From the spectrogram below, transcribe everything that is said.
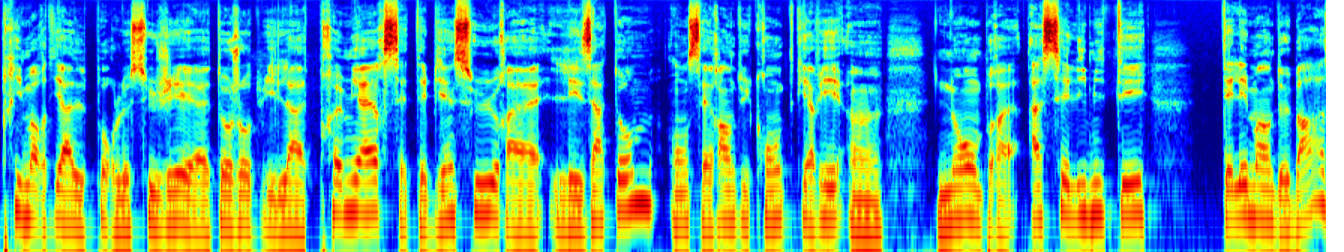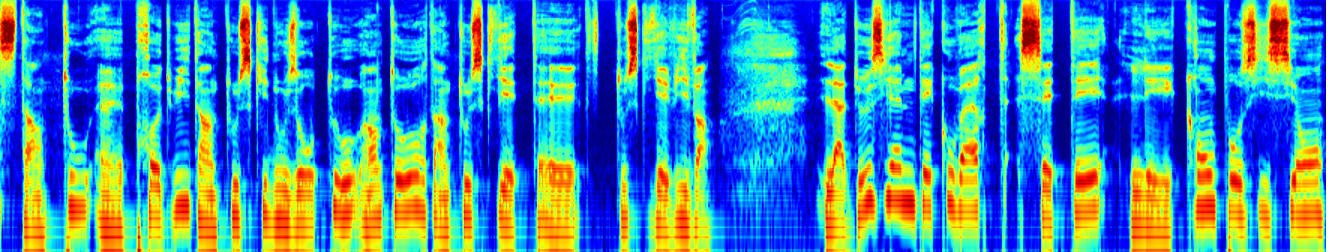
primordiale pour le sujet d'aujourd'hui. La première, c'était bien sûr les atomes. On s'est rendu compte qu'il y avait un nombre assez limité d'éléments de base dans tout produit, dans tout ce qui nous entoure, dans tout ce qui tout ce qui est vivant. La deuxième découverte, c'était les compositions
